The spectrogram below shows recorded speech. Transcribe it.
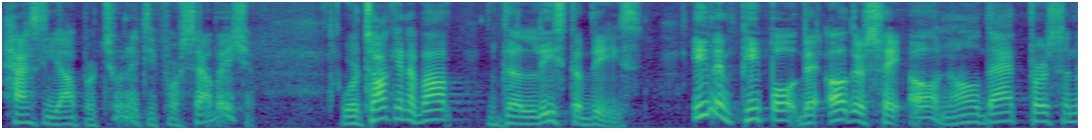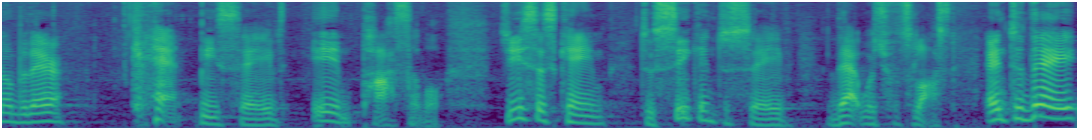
has the opportunity for salvation. We're talking about the least of these. Even people that others say, oh no, that person over there, can't be saved. Impossible. Jesus came to seek and to save that which was lost. And today,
